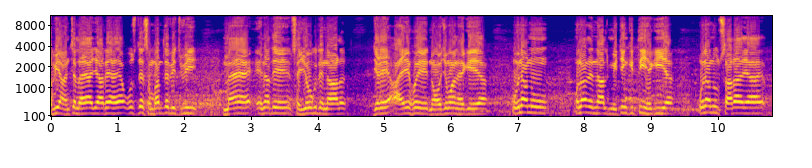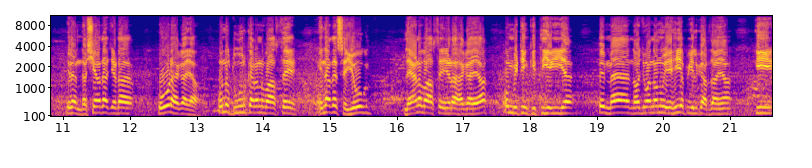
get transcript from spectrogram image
ਅਭਿਆਨ ਚਲਾਇਆ ਜਾ ਰਿਹਾ ਹੈ ਉਸ ਦੇ ਸੰਬੰਧ ਵਿੱਚ ਵੀ ਮੈਂ ਇਹਨਾਂ ਦੇ ਸਹਿਯੋਗ ਦੇ ਨਾਲ ਜਿਹੜੇ ਆਏ ਹੋਏ ਨੌਜਵਾਨ ਹੈਗੇ ਆ, ਉਹਨਾਂ ਨੂੰ, ਉਹਨਾਂ ਦੇ ਨਾਲ ਮੀਟਿੰਗ ਕੀਤੀ ਹੈਗੀ ਆ। ਉਹਨਾਂ ਨੂੰ ਸਾਰਾ ਆ, ਜਿਹੜਾ ਨਸ਼ਿਆਂ ਦਾ ਜਿਹੜਾ ਕੋੜ ਹੈਗਾ ਆ, ਉਹਨੂੰ ਦੂਰ ਕਰਨ ਵਾਸਤੇ, ਇਹਨਾਂ ਦੇ ਸਹਿਯੋਗ ਲੈਣ ਵਾਸਤੇ ਜਿਹੜਾ ਹੈਗਾ ਆ, ਉਹ ਮੀਟਿੰਗ ਕੀਤੀ ਹੈਗੀ ਆ। ਤੇ ਮੈਂ ਨੌਜਵਾਨਾਂ ਨੂੰ ਇਹੀ ਅਪੀਲ ਕਰਦਾ ਆ ਕਿ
